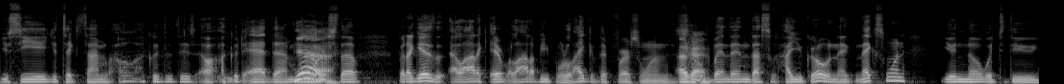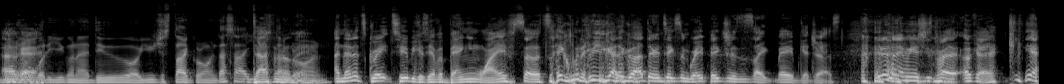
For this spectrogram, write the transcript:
you see it you take time like oh I could do this oh, I could add that more Yeah. stuff but I guess a lot of a lot of people like the first one Okay. so, but then that's how you grow next next one you know what to do you Okay. know what are you're gonna do or you just start growing that's how you Definitely. start growing And then it's great too because you have a banging wife. So it's like whenever you got to go out there and take some great pictures, it's like, babe, get dressed. You know what I mean? She's probably okay. Yeah.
